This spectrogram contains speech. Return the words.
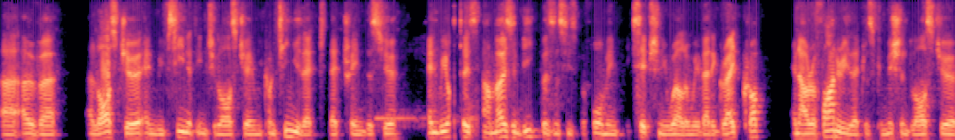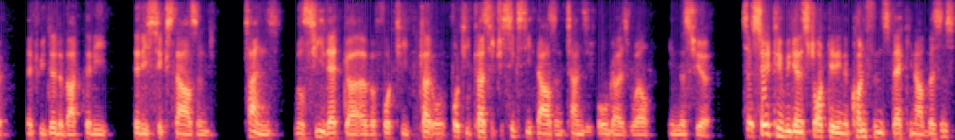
uh, over uh, last year, and we've seen it into last year, and we continue that that trend this year. And we also our Mozambique business is performing exceptionally well, and we've had a great crop. And our refinery that was commissioned last year, that we did about 30, 36,000 tons, we'll see that go over 40, 40 closer to 60,000 tons if all goes well in this year. So certainly we're going to start getting the confidence back in our business,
